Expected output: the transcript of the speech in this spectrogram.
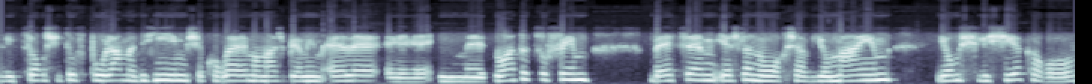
ליצור שיתוף פעולה מדהים שקורה ממש בימים אלה עם תנועת הצופים בעצם יש לנו עכשיו יומיים, יום שלישי הקרוב,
